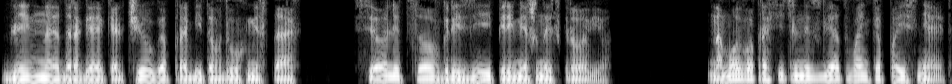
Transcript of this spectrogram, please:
Длинная дорогая кольчуга пробита в двух местах, все лицо в грязи, перемешанной с кровью. На мой вопросительный взгляд Ванька поясняет.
